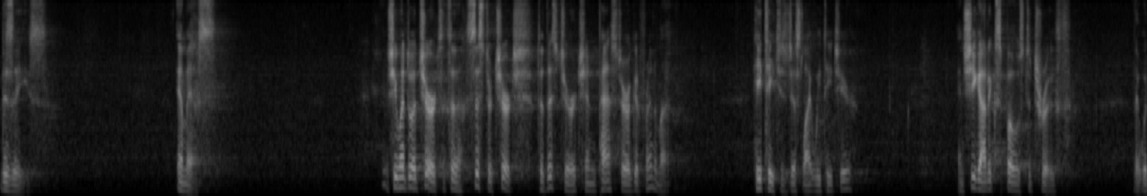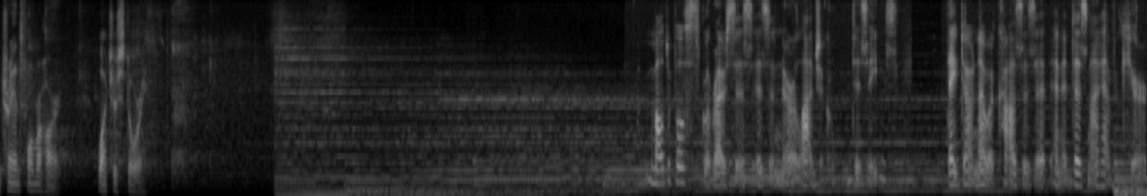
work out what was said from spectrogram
Disease. MS. She went to a church, it's a sister church to this church, and pastor, a good friend of mine. He teaches just like we teach here. And she got exposed to truth that would transform her heart. Watch her story. Multiple sclerosis is a neurological disease. They don't know what causes it, and it does not have a cure.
